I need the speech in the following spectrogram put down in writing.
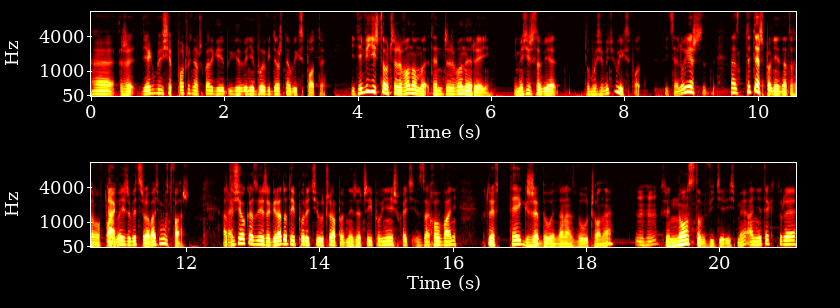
e, że jakby się poczuć na przykład, gdyby, nie były widoczne weak spoty. I ty widzisz tą czerwoną, ten czerwony ryj i myślisz sobie, to musi być weak spot. I celujesz, no, ty też pewnie na to samo wpadłeś, żeby celować mu w twarz. A tu Tak. się okazuje, że gra do tej pory ci uczyła pewnych rzeczy i powinieneś szukać zachowań, które w tej grze były dla nas wyuczone, Mhm. które non-stop widzieliśmy, a nie te, które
